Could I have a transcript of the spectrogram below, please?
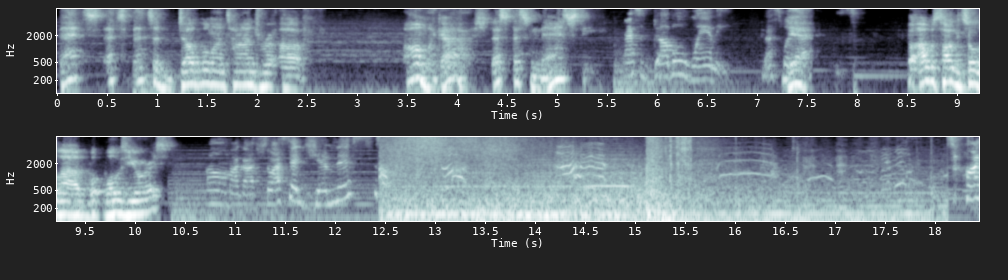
That's that's that's a double entendre of oh my gosh, that's that's nasty. That's a double whammy. That's what. Yeah. But I was talking so loud. What, what was yours? Oh my gosh. So I said gymnast. Ah! Ah! So I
